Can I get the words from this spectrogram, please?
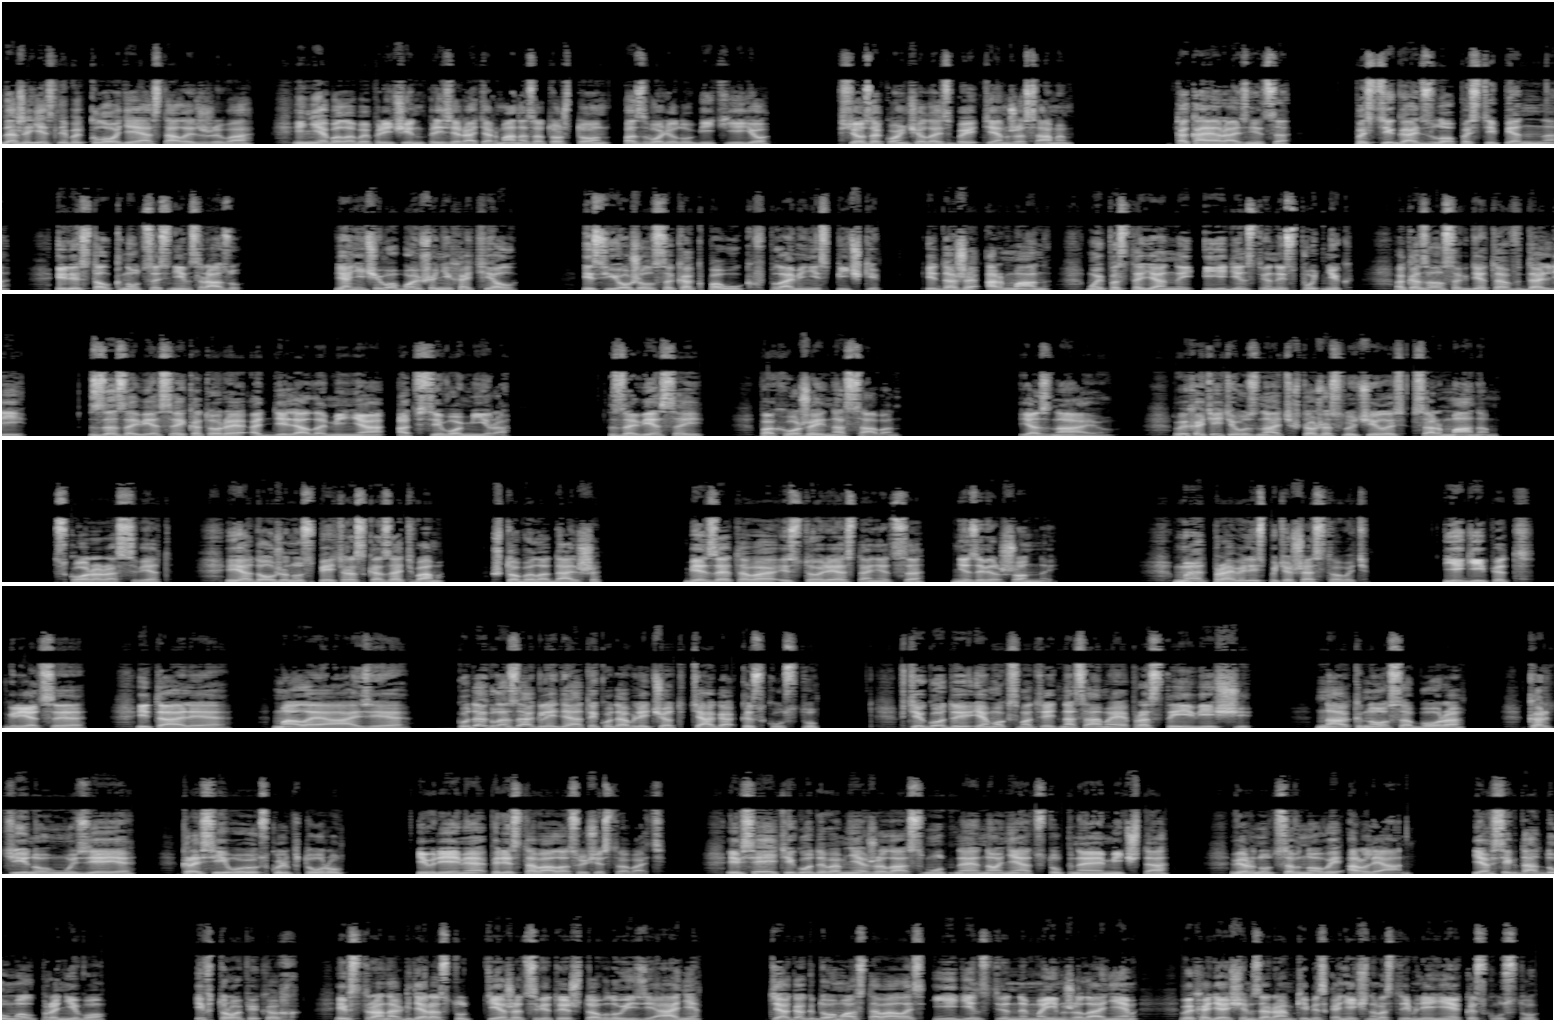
Даже если бы Клодия осталась жива, и не было бы причин презирать Армана за то, что он позволил убить ее, все закончилось бы тем же самым. Какая разница, постигать зло постепенно или столкнуться с ним сразу? Я ничего больше не хотел, и съежился, как паук в пламени спички. И даже Арман, мой постоянный и единственный спутник, оказался где-то вдали, за завесой, которая отделяла меня от всего мира. Завесой, похожей на саван. Я знаю. Вы хотите узнать, что же случилось с Арманом? Скоро рассвет, и я должен успеть рассказать вам, что было дальше? Без этого история останется незавершенной. Мы отправились путешествовать. Египет, Греция, Италия, Малая Азия, куда глаза глядят и куда влечет тяга к искусству. В те годы я мог смотреть на самые простые вещи, на окно собора, картину в музее, красивую скульптуру и время переставало существовать. И все эти годы во мне жила смутная, но неотступная мечта вернуться в Новый Орлеан. Я всегда думал про него. И в тропиках, и в странах, где растут те же цветы, что в Луизиане, тяга к дому оставалась единственным моим желанием, выходящим за рамки бесконечного стремления к искусству.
